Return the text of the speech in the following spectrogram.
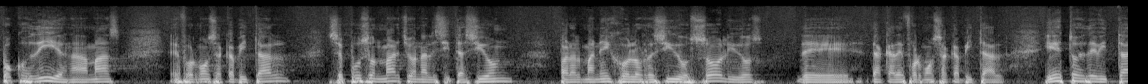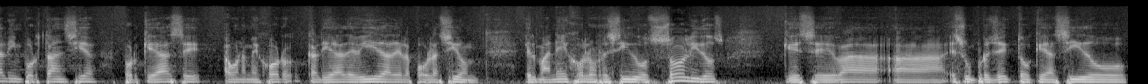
pocos días nada más en Formosa Capital se puso en marcha una licitación para el manejo de los residuos sólidos de, acá de Formosa Capital. Y esto es de vital importancia porque hace a una mejor calidad de vida de la población. El manejo de los residuos sólidos que se va a... es un proyecto que ha sido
